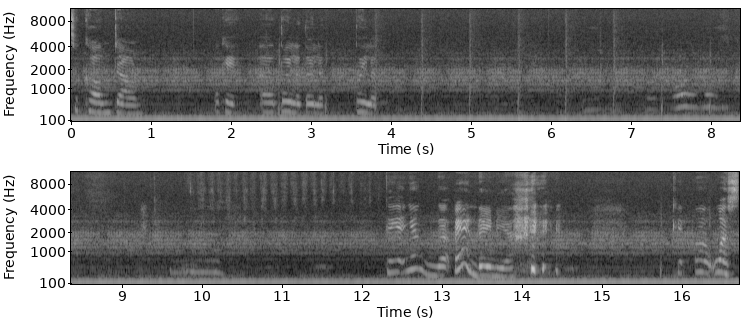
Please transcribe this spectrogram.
To calm down? Okay, uh, toilet, toilet, toilet. Kayaknya nggak pendek ini ya. Oke, oh, was.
